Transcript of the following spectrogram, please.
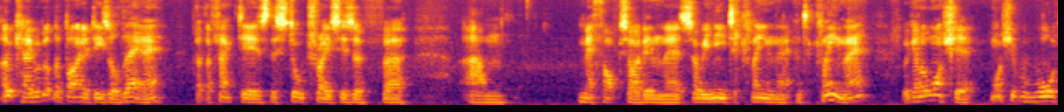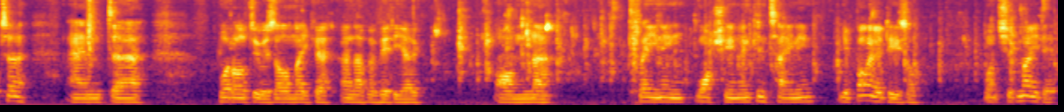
Okay we've got the biodiesel there but the fact is there's still traces of uh, um, methoxide in there so we need to clean that. And to clean that we're going to wash it. Wash it with water and uh, what I'll do is I'll make a, another video on uh, cleaning washing and containing your biodiesel once you've made it.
